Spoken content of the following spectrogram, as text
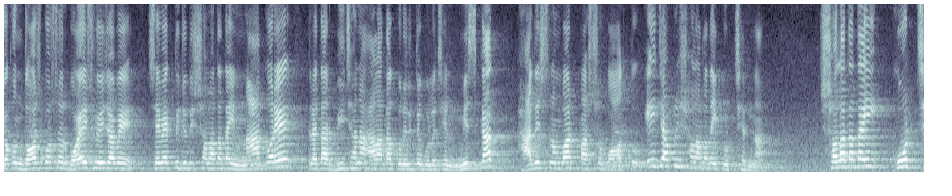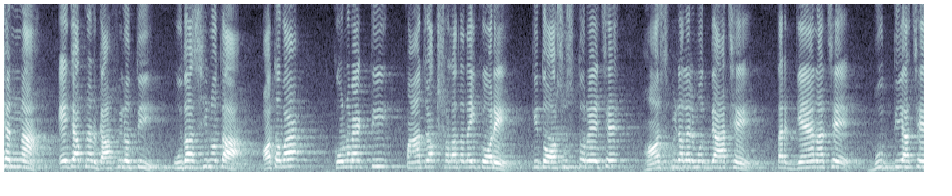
যখন দশ বছর বয়স হয়ে যাবে, সে ব্যক্তি যদি সলাত আদায় না করে, তাহলে তার বিছানা আলাদা করে দিতে বলেছেন মিসকাত, হাদিস নম্বর পাঁচশো বাহাত্তর। এই যে আপনি সলাত আদায় করছেন না সলাত আদায় করছেন না, এই যে আপনার গাফিলতি, উদাসীনতা, অথবা কোনো ব্যক্তি পাঁচ অক সলাত আদায় করে, কিন্তু অসুস্থ রয়েছে হসপিটালের মধ্যে আছে, তার জ্ঞান আছে, বুদ্ধি আছে,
